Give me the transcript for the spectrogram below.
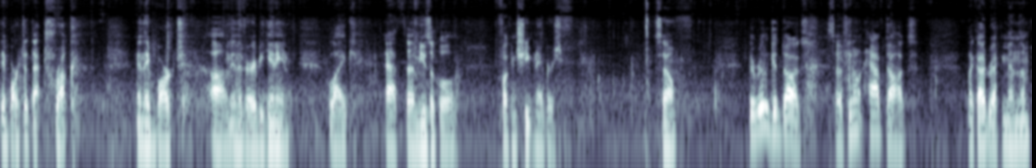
They barked at that truck and they barked um, in the very beginning, like at the musical fucking sheep neighbors. So they're really good dogs. So if you don't have dogs, like I'd recommend them.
